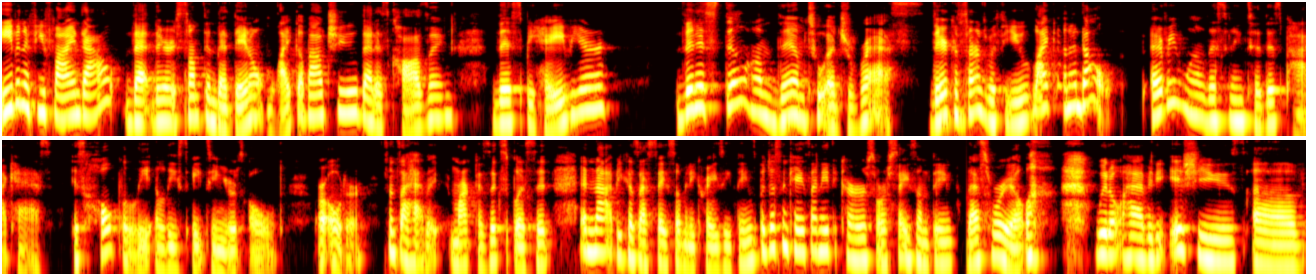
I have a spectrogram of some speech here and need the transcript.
Even if you find out that there is something that they don't like about you that is causing this behavior, then it's still on them to address their concerns with you like an adult. Everyone listening to this podcast is hopefully at least 18 years old or older, since I have it marked as explicit, and not because I say so many crazy things, but just in case I need to curse or say something that's real. we don't have any issues of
